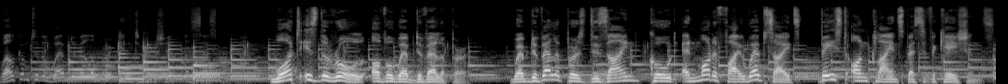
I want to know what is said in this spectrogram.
Welcome to the Web Developer Internship Assessment Guide. What is the role of a web developer? Web developers design, code, and modify websites based on client specifications.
